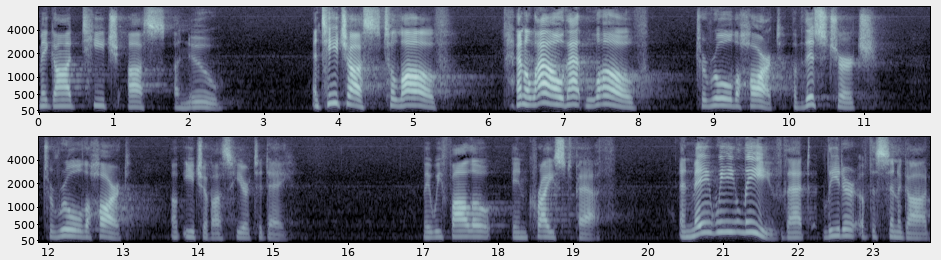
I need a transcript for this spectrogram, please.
May God teach us anew and teach us to love and allow that love to rule the heart of this church, to rule the heart of each of us here today. May we follow in Christ's path. And may we leave that leader of the synagogue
